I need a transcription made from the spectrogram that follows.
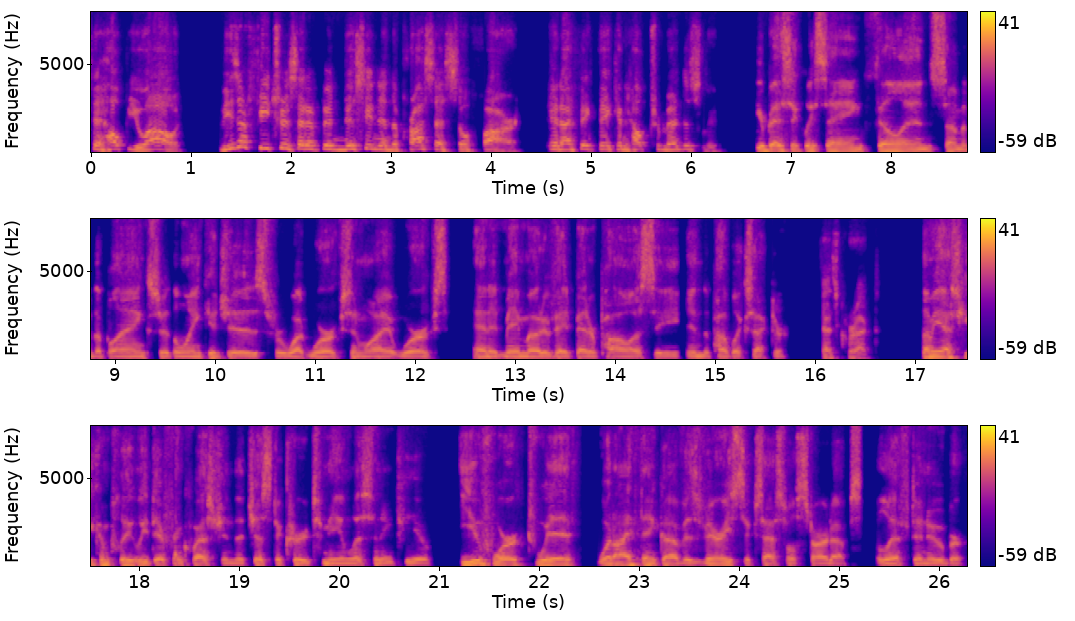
to help you out, these are features that have been missing in the process so far. And I think they can help tremendously. You're basically saying fill in some of the blanks or the linkages for what works and why it works, and it may motivate better policy in the public sector. That's correct. Let me ask you a completely different question that just occurred to me in listening to you. You've worked with what I think of as very successful startups, Lyft and Uber.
